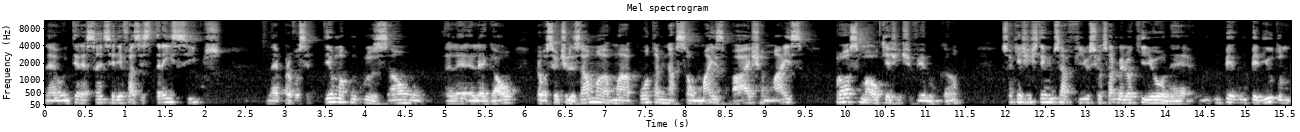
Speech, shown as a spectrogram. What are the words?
Né? O interessante seria fazer três ciclos né? para você ter uma conclusão é, legal, para você utilizar uma, uma contaminação mais baixa, mais próxima ao que a gente vê no campo. Só que a gente tem um desafio, o senhor sabe melhor que eu, né? Um, um período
